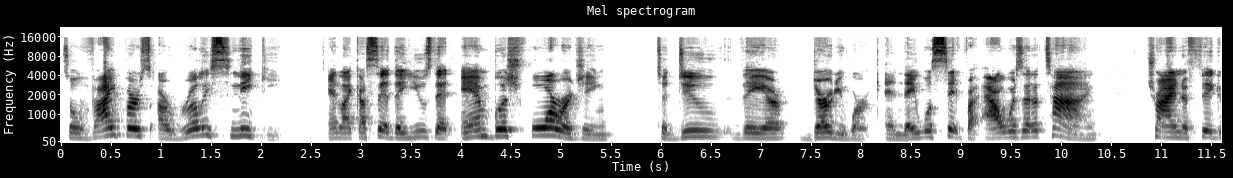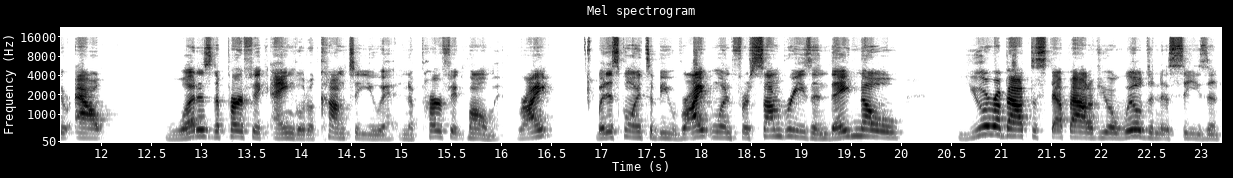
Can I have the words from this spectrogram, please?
So vipers are really sneaky. And like I said, they use that ambush foraging to do their dirty work. And they will sit for hours at a time trying to figure out what is the perfect angle to come to you at in the perfect moment, right? But it's going to be right when, for some reason, they know you're about to step out of your wilderness season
